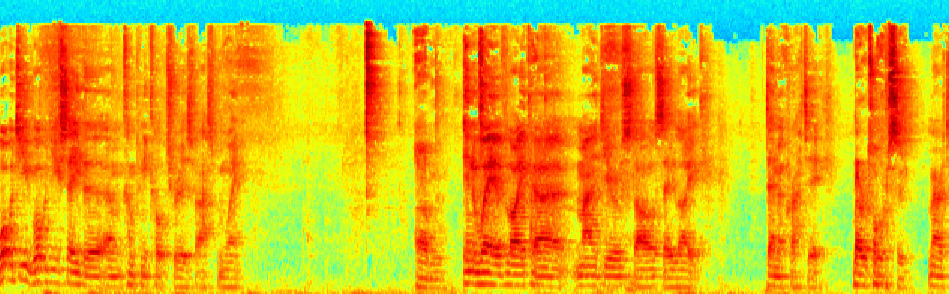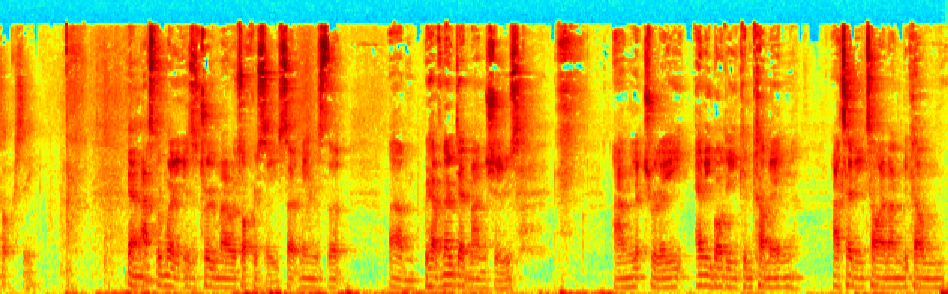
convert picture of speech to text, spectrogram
what would you what would you say the um, company culture is for Aspen Waite? Um, In a way of like uh, managerial style, so like democratic meritocracy. meritocracy. Yeah, Aspen Waite is a true meritocracy, so it means that um, we have no dead man's shoes, and literally anybody can come in at any time and become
